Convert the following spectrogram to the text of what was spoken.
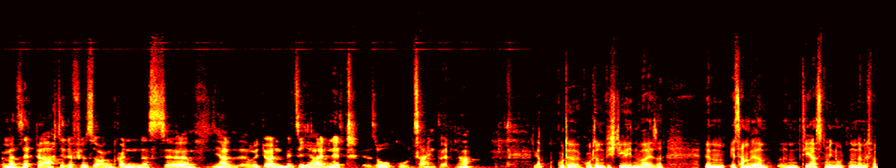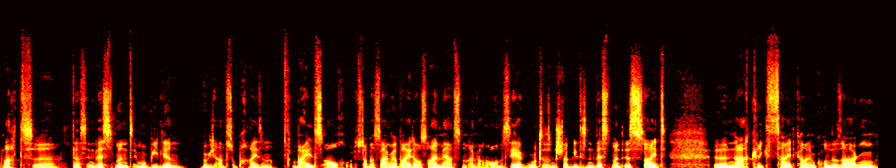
wenn man es nicht beachtet, dafür sorgen können, dass äh, ja, Return mit Sicherheit nicht so gut sein wird. Ne? Ja, gute, gute und wichtige Hinweise. Ähm, jetzt haben wir die ersten Minuten damit verbracht, das Investment Immobilien wirklich anzupreisen, weil es auch, ich glaube, das sagen wir beide aus reinem Herzen, einfach auch ein sehr gutes und stabiles Investment ist. Seit äh, Nachkriegszeit kann man im Grunde sagen,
